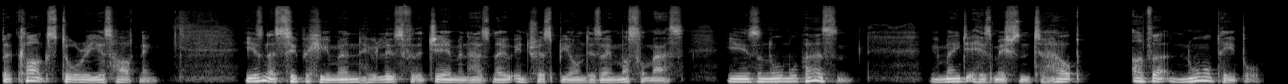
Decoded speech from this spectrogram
But Clark's story is heartening. He isn't a superhuman who lives for the gym and has no interest beyond his own muscle mass. He is a normal person who made it his mission to help other normal people.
